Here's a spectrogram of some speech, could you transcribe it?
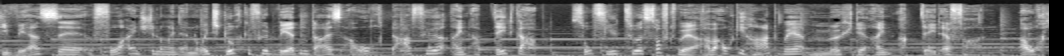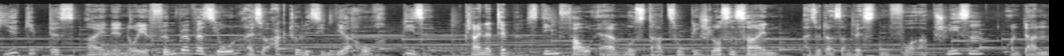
diverse Voreinstellungen erneut durchgeführt werden, da es auch dafür ein Update gab. So viel zur Software, aber auch die Hardware möchte ein Update erfahren. Auch hier gibt es eine neue Firmware-Version, also aktualisieren wir auch diese. Kleiner Tipp, Steam VR muss dazu geschlossen sein, also das am besten vorab schließen und dann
